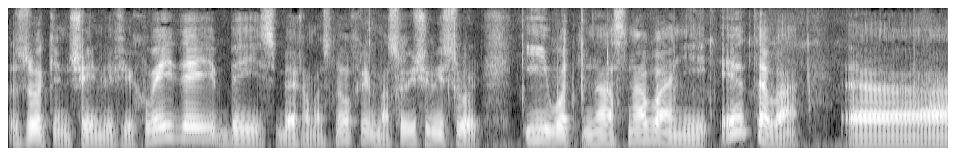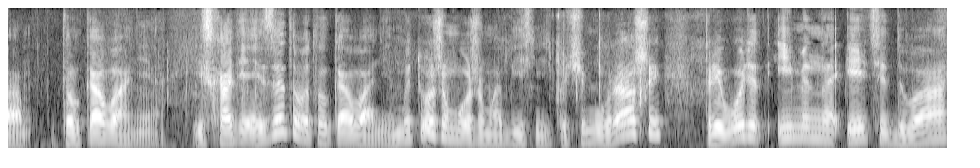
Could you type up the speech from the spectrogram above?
זקן, שאין לפי כבודו, בית, בהמת נכרי, ומשאוי של ישראל. И вот на основании этого э, толкования, исходя из этого толкования, мы тоже можем объяснить, почему Раши приводит именно эти два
